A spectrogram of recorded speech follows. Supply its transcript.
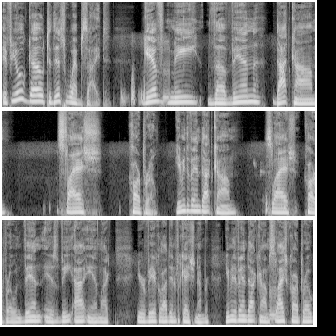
if you'll go to this website, give me the VIN.com slash CarPro. Give me the VIN.com slash CarPro. And VIN is V I N, like your vehicle identification number. Give me the VIN.com slash CarPro.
